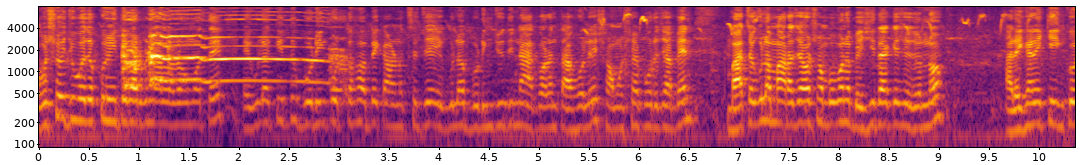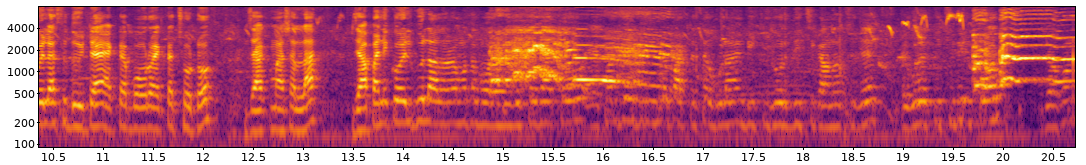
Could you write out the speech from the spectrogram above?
অবশ্যই যোগাযোগ করে নিতে পারবেন আল্লাহর রহমতে। এগুলো কিন্তু বোর্ডিং করতে হবে, কারণ হচ্ছে যে, এগুলো বোর্ডিং যদি না করেন, তাহলে সমস্যায় পড়ে যাবেন। বাচ্চাগুলো মারা যাওয়ার সম্ভাবনা বেশি থাকে, সেজন্য আর এখানে কিং কোয়েল আছে দুইটা, একটা বড়, একটা ছোট। যাক মাশাল্লাহ জাপানি কোয়েলগুলো আল্লাহর মতো বড় হয়ে গেছে। এখন যে ডিমগুলো পারতেছে ওগুলো আমি বিক্রি করে দিচ্ছি। কারণ হচ্ছে যে, এগুলো কিছুদিন পর যখন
